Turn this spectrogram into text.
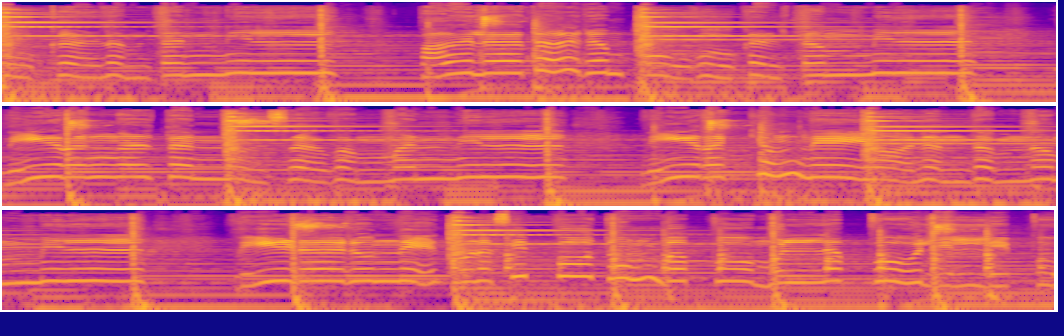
പൂക്കളം തന്നിൽ പലതരം പൂവുകൾ തമ്മിൽ നിറങ്ങൾ തന്നുത്സവം മണ്ണിൽ നിറയ്ക്കുന്നേ ആനന്ദം നമ്മിൽ. വീടരുന്നേ തുളസിപ്പൂ തുമ്പപ്പൂ മുല്ലപ്പൂ ലില്ലിപ്പൂ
